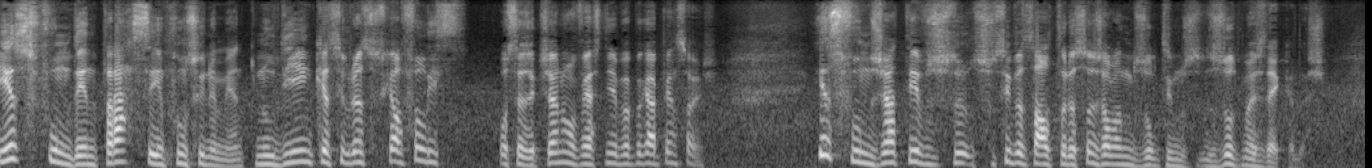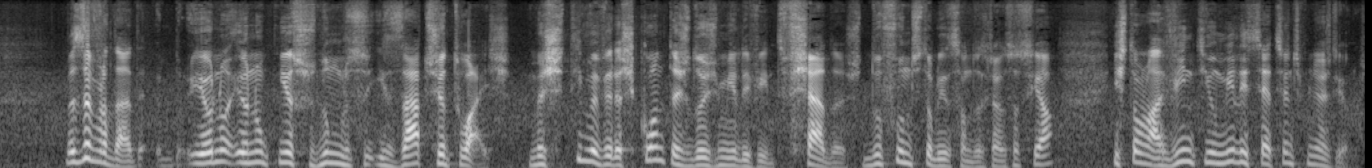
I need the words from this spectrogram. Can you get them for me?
esse fundo entrasse em funcionamento no dia em que a Segurança Social falisse. Ou seja, que já não houvesse dinheiro para pagar pensões. Esse fundo já teve su- sucessivas alterações ao longo dos últimos, das últimas décadas. Mas a verdade, eu não, eu não conheço os números exatos atuais, mas estive a ver as contas de 2020 fechadas do Fundo de Estabilização da Segurança Social e estão lá 21.700 milhões de euros.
